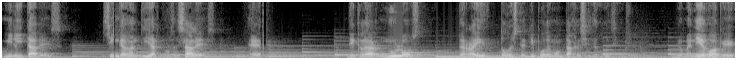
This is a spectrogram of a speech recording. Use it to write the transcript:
militares, sin garantías procesales, ¿eh? Declarar nulos de raíz todo este tipo de montajes y de juicios. Yo me niego a que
